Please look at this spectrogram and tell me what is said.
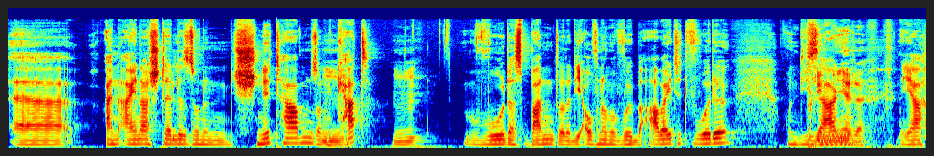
äh, an einer Stelle so einen Schnitt haben, so einen Cut, Mhm. wo das Band oder die Aufnahme wohl bearbeitet wurde. Und die Premiere. sagen, ja,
